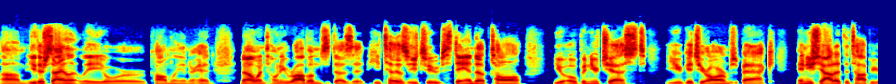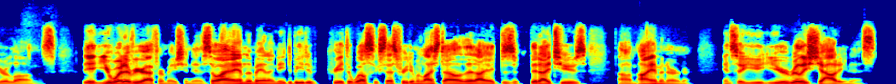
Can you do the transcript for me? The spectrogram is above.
um, either silently or calmly in their head. Now, when Tony Robbins does it, he tells you to stand up tall, you open your chest, you get your arms back, and you shout at the top of your lungs. Your whatever your affirmation is. So I am the man I need to be to create the wealth, success, freedom, and lifestyle that I des- that I choose. Um, I am an earner, and so you you're really shouting this.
